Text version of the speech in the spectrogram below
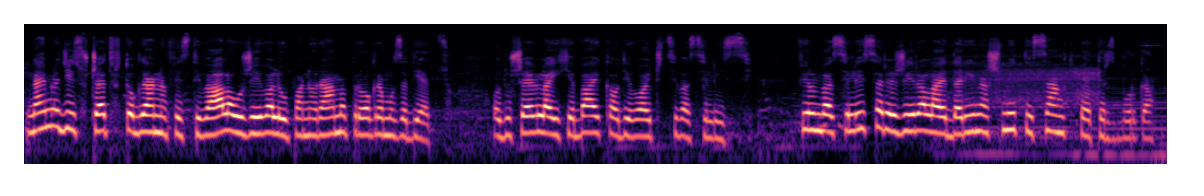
Najmlađi su četvrtog dana festivala uživali u panorama programu za djecu. Oduševila ih je bajka o djevojčici Vasilisi. Film Vasilisa režirala je Darina Šmit iz Sankt Petersburga.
